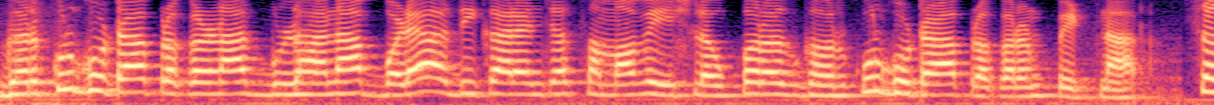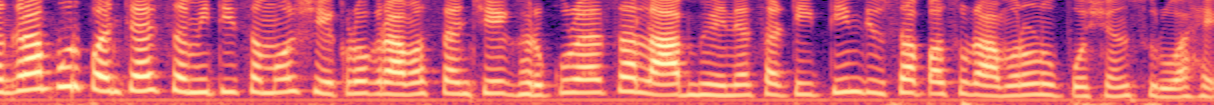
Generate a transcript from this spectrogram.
घरकुल घोटाळा प्रकरणात बुलढाणा बड्या अधिकाऱ्यांचा समावेश लवकरच घरकुल घोटाळा प्रकरण पेटणार. संग्रामपूर पंचायत समिती समोर शेकडो ग्रामस्थांचे घरकुलाचा लाभ मिळण्यासाठी तीन दिवसापासून आमरण उपोषण सुरू आहे.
